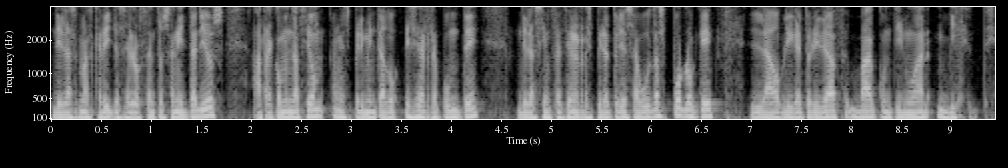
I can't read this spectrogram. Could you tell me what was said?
de las mascarillas en los centros sanitarios, a recomendación han experimentado ese repunte de las infecciones respiratorias agudas, por lo que la obligatoriedad va a continuar vigente.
